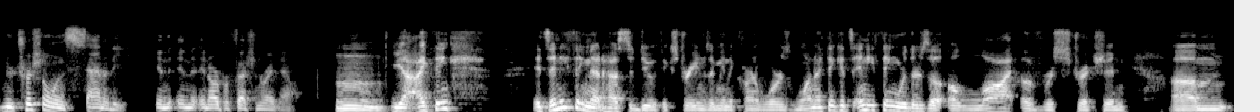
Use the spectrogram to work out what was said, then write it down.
nutritional insanity in in, in our profession right now? Mm, yeah, I think it's anything that has to do with extremes. I mean, the carnivore is one. I think it's anything where there's a, a lot of restriction. Um,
